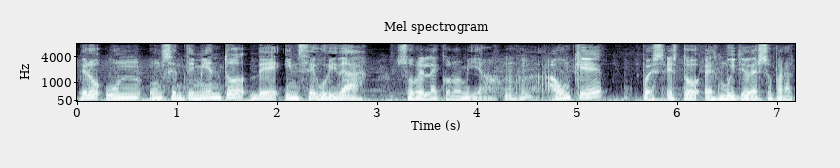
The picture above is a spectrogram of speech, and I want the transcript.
pero un, un sentimiento de inseguridad sobre la economía. Aunque pues esto es muy diverso para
